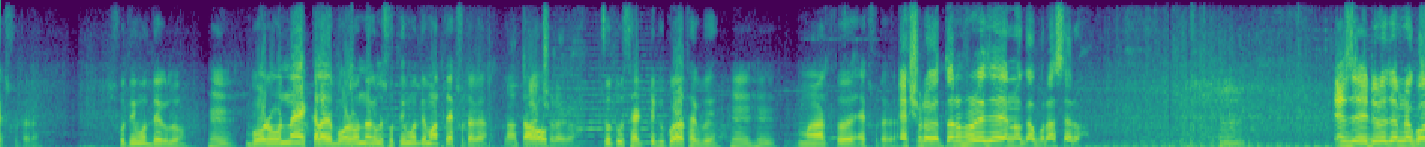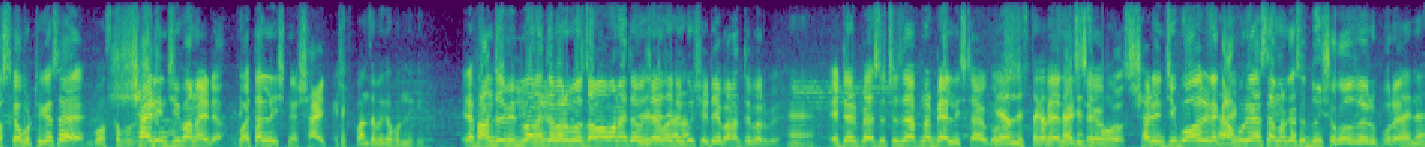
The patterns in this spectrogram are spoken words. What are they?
একশো টাকা। সুতির মধ্যে এগুলো? হুম। বড় অন্য এক কালার বড় অন্যগুলো সুতির মধ্যে মাত্র একশো টাকা। তাও চতুর সাইড থেকে করা থাকবে? হুম হুম। মাত্র একশো টাকা। একশো টাকা। তারপরে এই যে এনো কাপড় আছে আরও। হুম। এই যে এটা হলো আপনার গস কাপড় ঠিক আছে? গস কাপড় ষাট ইঞ্চি বানা এটা। পঁয়তাল্লিশ না ষাট? এটা কি পাঞ্জাবি কাপড় নাকি? এটা পাঞ্জাবি বানাতে পারব জামা বানাতে পারব যেটা খুশি সেটাই বানাতে পারবে। হ্যাঁ। এটার প্রাইস হচ্ছে যে আপনার বিয়াল্লিশ টাকা গজ 42 টাকা, 42 ষাট ইঞ্চি টাকা বহর। গজ। ষাট ইঞ্চি বল এটা কাপড়ে আছে আমার কাছে দুইশো গজের উপরে। তাই না?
